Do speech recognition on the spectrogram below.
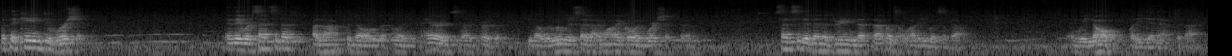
But they came to worship. And they were sensitive enough to know that when Herod said, or the, you know, the ruler said, I want to go and worship, then sensitive in a dream that that wasn't what he was about. And we know what he did after that.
